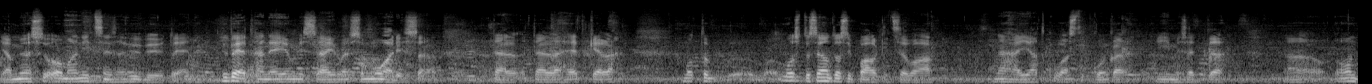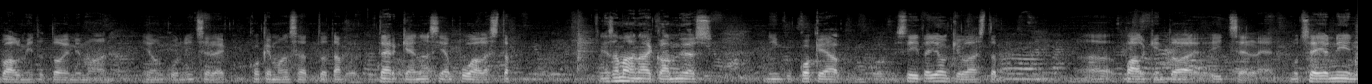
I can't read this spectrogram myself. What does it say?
ja myös oman itsensä hyvyyteen. Hyveethän ei ole missään hirveässä muodissa tällä hetkellä. Mutta musta se on tosi palkitsevaa nähdä jatkuvasti, kuinka ihmiset on valmiita toimimaan jonkun itselle kokemansa tota, tärkeän asian puolesta. Ja samaan aikaan myös niin kuin kokea siitä jonkinlaista palkintoa itselleen. Mutta se ei ole niin,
